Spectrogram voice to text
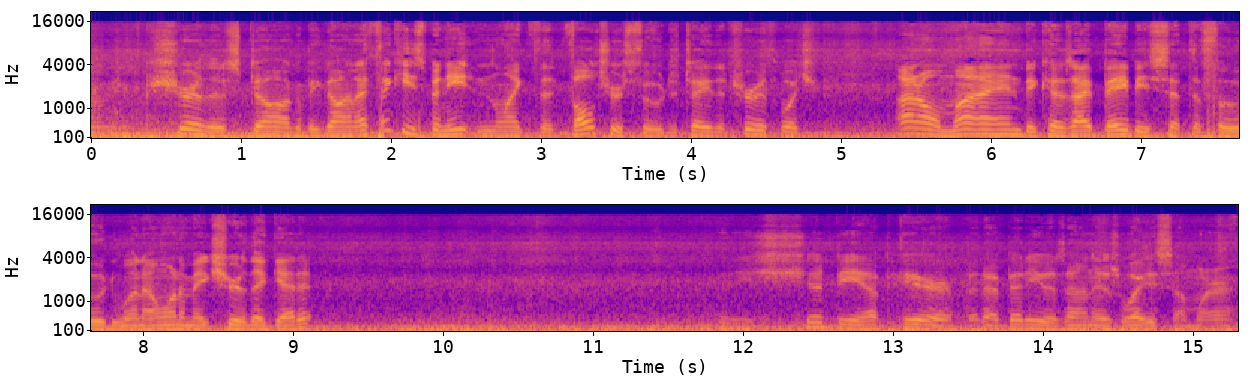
I'm sure this dog will be gone. I think he's been eating like the vulture's food, to tell you the truth, which I don't mind because I babysit the food when I want to make sure they get it. But he should be up here, but I bet he was on his way somewhere.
